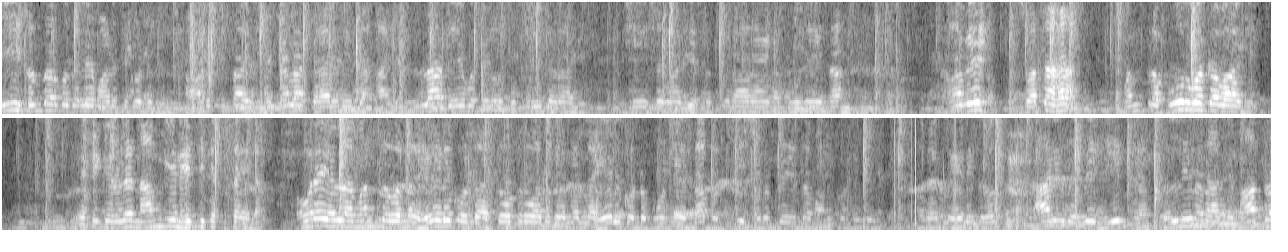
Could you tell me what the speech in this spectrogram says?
ಈ ಸಂದರ್ಭದಲ್ಲೇ ಮಾಡಿಸಿಕೊಂಡಿದ್ದೇವೆ ಮಾಡುವಂತಹ ಸಕಲ ಕಾರಣದಿಂದ ಆ ಎಲ್ಲ ದೇವತೆಗಳು ಸುಪ್ರೀತರಾಗಿ ವಿಶೇಷವಾಗಿ ಸತ್ಯನಾರಾಯಣ ಪೂಜೆಯನ್ನು ನಾವೇ ಸ್ವತಃ ಮಂತ್ರಪೂರ್ವಕವಾಗಿ ಯಾಕೆ ಕೇಳಿದ್ರೆ ನಮ್ಗೇನು ಹೆಚ್ಚು ಕೆಲಸ ಇಲ್ಲ. ಅವರೇ ಎಲ್ಲ ಮಂತ್ರವನ್ನು ಹೇಳಿಕೊಂಡು ಅಷ್ಟೋತ್ತರವಾದಗಳನ್ನೆಲ್ಲ ಹೇಳಿಕೊಂಡು ಪೂಜೆಯನ್ನು ಭಕ್ತಿ ಶ್ರದ್ಧೆಯಿಂದ ಮಾಡಿಕೊಂಡಿದ್ದೇವೆ. ಅದಾಗಲೇ ಹೇಳಿದ್ರು ಕಾರ್ಯದಲ್ಲಿ ನೀರು ಕಲ್ಲಿನರಾದರೆ ಮಾತ್ರ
